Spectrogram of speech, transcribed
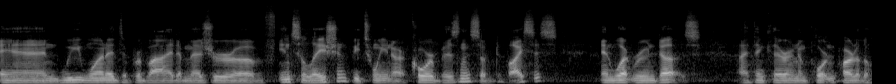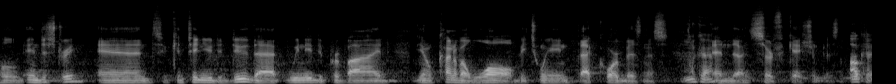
and we wanted to provide a measure of insulation between our core business of devices and what Roon does. I think they're an important part of the whole industry, and to continue to do that, we need to provide, you know, kind of a wall between that core business Okay. and the certification business. Okay.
